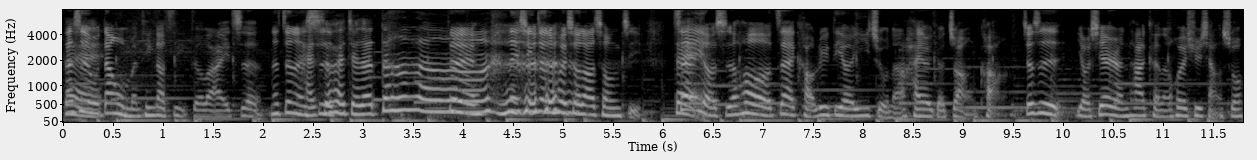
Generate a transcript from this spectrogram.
但是当我们听到自己得了癌症，那真的还是是会觉得噔了，对内心真的会受到冲击。所以有时候在考虑第二医嘱呢，还有一个状况，就是有些人他可能会去想说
